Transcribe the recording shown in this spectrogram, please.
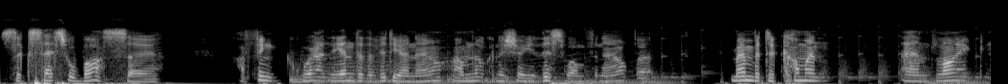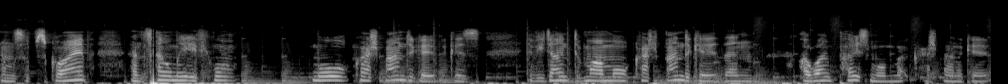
successful boss, so I think we're at the end of the video now. I'm not going to show you this one for now, but remember to comment and like and subscribe and tell me if you want more Crash Bandicoot because if you don't demand more Crash Bandicoot then I won't post more Crash Bandicoot.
